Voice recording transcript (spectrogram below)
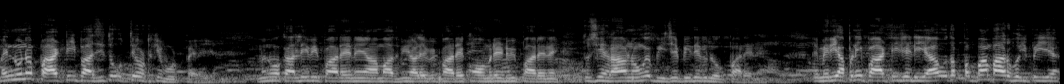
ਮੈਨੂੰ ਨਾ ਪਾਰਟੀ ਬਾਜ਼ੀ ਤੋਂ ਉੱਤੇ ਉੱਠ ਕੇ ਵੋਟ ਪੈ ਰਹੀ ਹੈ ਮੈਨੂੰ ਅਕਾਲੀ ਵੀ ਪਾ ਰਹੇ ਨੇ ਆਮ ਆਦਮੀ ਵਾਲੇ ਵੀ ਪਾ ਰਹੇ ਕਾਮਰੇਡ ਵੀ ਪਾ ਰਹੇ ਨੇ। ਤੁਸੀਂ ਹੈਰਾਨ ਹੋਵੋਗੇ ਬੀਜੇਪੀ ਦੇ ਵੀ ਲੋਕ ਪਾ ਰਹੇ ਨੇ। ਤੇ ਮੇਰੀ ਆਪਣੀ ਪਾਰਟੀ ਜਿਹੜੀ ਆ ਉਹ ਤਾਂ ਪੱਬਾਂ ਪਾਰ ਹੋਈ ਪਈ ਆ।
